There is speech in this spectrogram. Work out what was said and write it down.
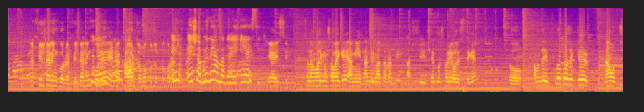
করা হবে। ফিল্টারিং করবে ফিল্টারিং করে এটা খাওয়ার জন্য উপযুক্ত করে এই এই সব মিলিয়ে আমাদের এই এআইসি এআইসি আসসালামু আলাইকুম সবাইকে আমি তানভীর রাফি আসছি শেরপুর সরকারি কলেজ থেকে। তো আমাদের এই পুরো প্রজেক্টের নাম হচ্ছে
